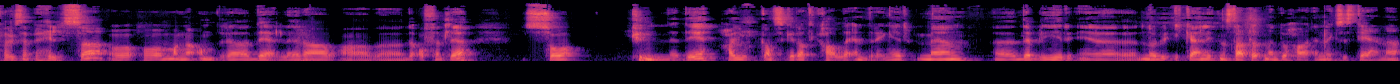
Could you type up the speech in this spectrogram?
f.eks. helse og, og mange andre deler av, av øh, det offentlige, så kunne de ha gjort ganske radikale endringer. Men øh, det blir øh, Når du ikke er en liten startup, men du har en eksisterende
